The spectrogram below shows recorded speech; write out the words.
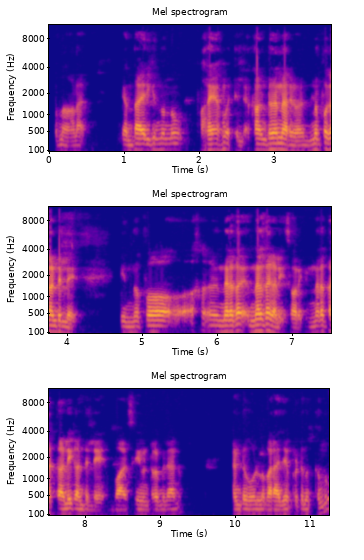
അപ്പൊ നാളെ എന്തായിരിക്കുന്നൊന്നും പറയാൻ പറ്റില്ല. കണ്ടു തന്നെ അറിയണം. ഇന്നിപ്പോ കണ്ടില്ലേ? ഇന്നിപ്പോ ഇന്നലത്തെ ഇന്നലത്തെ കളി സോറി ഇന്നലത്തെ കളി കണ്ടില്ലേ? ബാഴ്സയും ഇന്റർ മിലാനും. രണ്ട് ഗോളിന് പരാജയപ്പെട്ട് നിൽക്കുന്നു.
